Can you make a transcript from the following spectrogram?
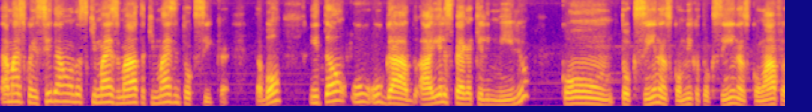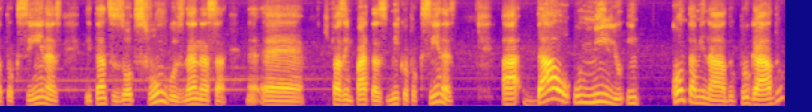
é a mais conhecida, é uma das que mais mata, que mais intoxica, tá bom? Então, o, o gado, aí eles pegam aquele milho com toxinas, com micotoxinas, com aflatoxinas e tantos outros fungos, né, nessa, né, é, que fazem parte das micotoxinas, a, dá o milho em, contaminado para o gado,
